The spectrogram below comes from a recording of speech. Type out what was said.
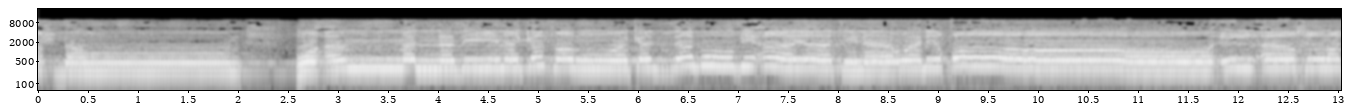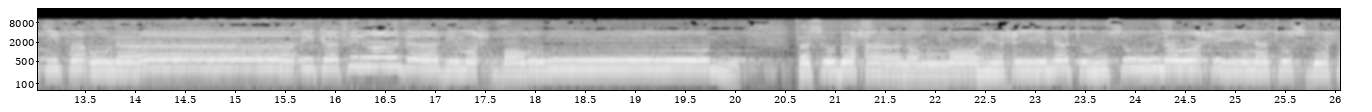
يحبرون. وأما الذين كفروا وكذبوا بآياتنا ولقاء فسبحان الله حين تمسون وحين تصبحون.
